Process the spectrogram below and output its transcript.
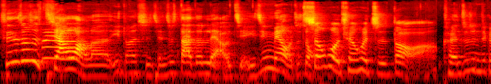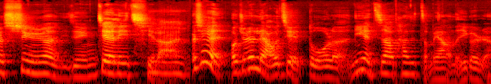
其实就是交往了一段时间，就是大家都了解，已经没有这种。生活圈会知道啊。可能就是那个信任已经建立起来，嗯而且我觉得了解多了，你也知道他是怎么样的一个人，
